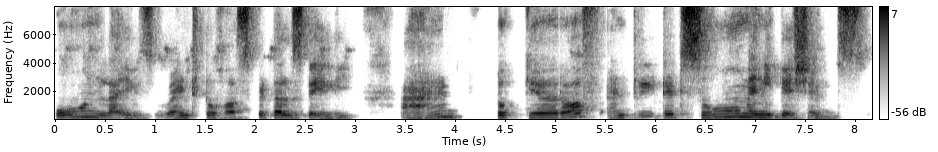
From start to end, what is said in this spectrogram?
own lives, went to hospitals daily, and took care of and treated so many patients.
